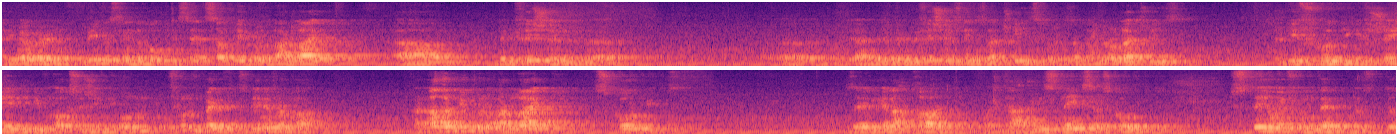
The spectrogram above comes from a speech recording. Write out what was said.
I remember in, previously in the book, they said some people are like um, beneficial, uh, uh, beneficial things like trees, for example. People like trees. They give fruit, they give shade, they give oxygen, all full of benefits. They never harm. And other people are like scorpions. زي العقارب والثعابين snakes and scorpions. Stay away from them because the,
